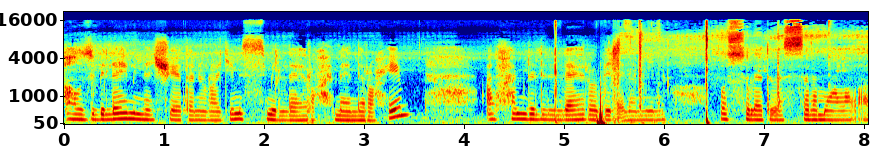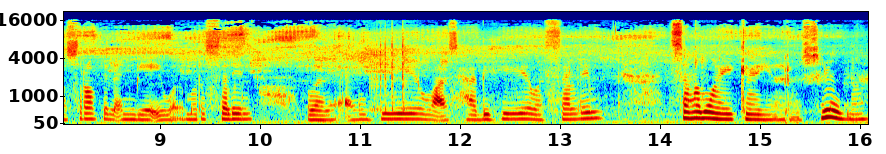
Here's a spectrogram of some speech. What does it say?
A'udzubillahiminasyaitonirrajim Bismillahirrahmanirrahim. Alhamdulillahirrabbilalamin Wassalatu wassalamu ala asrafil anbiya'i wal mursalin Wa ala alihi wa ashabihi wassalim. Assalamualaikum ya Rasulullah.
